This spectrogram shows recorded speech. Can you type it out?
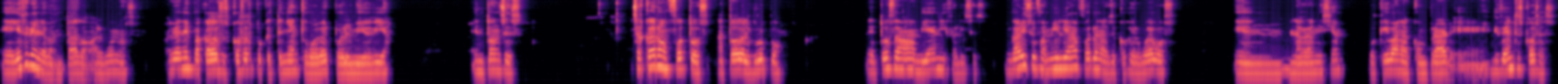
eh, ya se habían levantado algunos. Habían empacado sus cosas porque tenían que volver por el mediodía. Entonces, sacaron fotos a todo el grupo. De todos estaban bien y felices. Gary y su familia fueron a recoger huevos en la gran misión porque iban a comprar eh, diferentes cosas.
